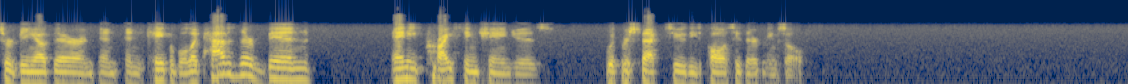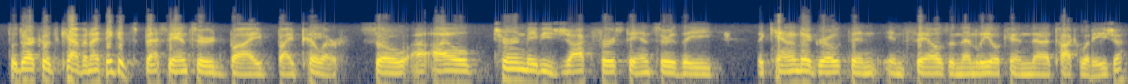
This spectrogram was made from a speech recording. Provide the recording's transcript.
sort of being out there and capable? Like, Has there been any pricing changes with respect to these policies that are being sold? So, Darko, it's Kevin. I think it's best answered by by pillar. So I'll turn maybe Jacques first to answer the the Canada growth in in sales, and then Leo can uh, talk about Asia.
